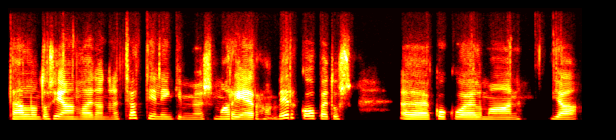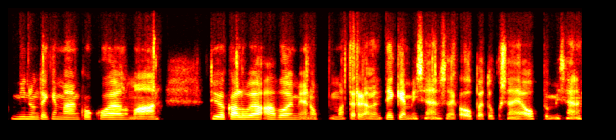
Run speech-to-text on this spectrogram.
täällä on tosiaan, laitan tuonne chattiin linkin myös Mari Erhon verkko-opetuskokoelmaan ja minun tekemään kokoelmaan työkaluja avoimien oppimateriaalien tekemiseen sekä opetukseen ja oppimiseen.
